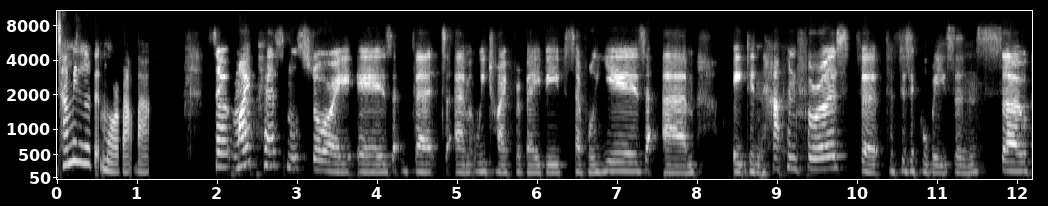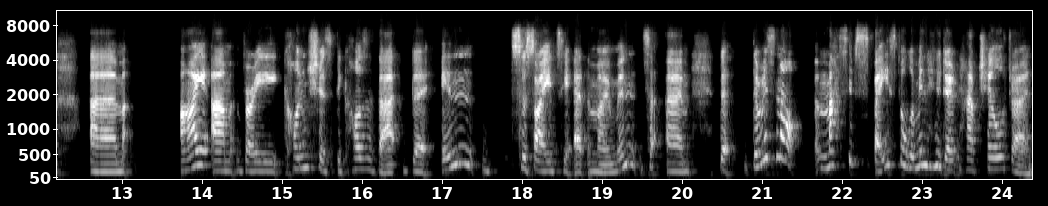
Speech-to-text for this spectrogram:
Tell me a little bit more about that. So, my personal story is that um, we tried for a baby for several years. Um, it didn't happen for us for, for physical reasons. So, um, I am very conscious because of that, that in society at the moment, um, that there is not a massive space for women who don't have children.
